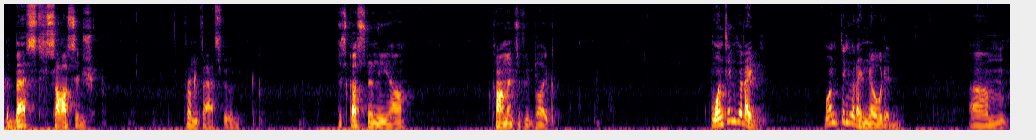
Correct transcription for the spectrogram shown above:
the best sausage from fast food. Discuss it in the uh, comments if you'd like. One thing that I, one thing that I noted, um,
